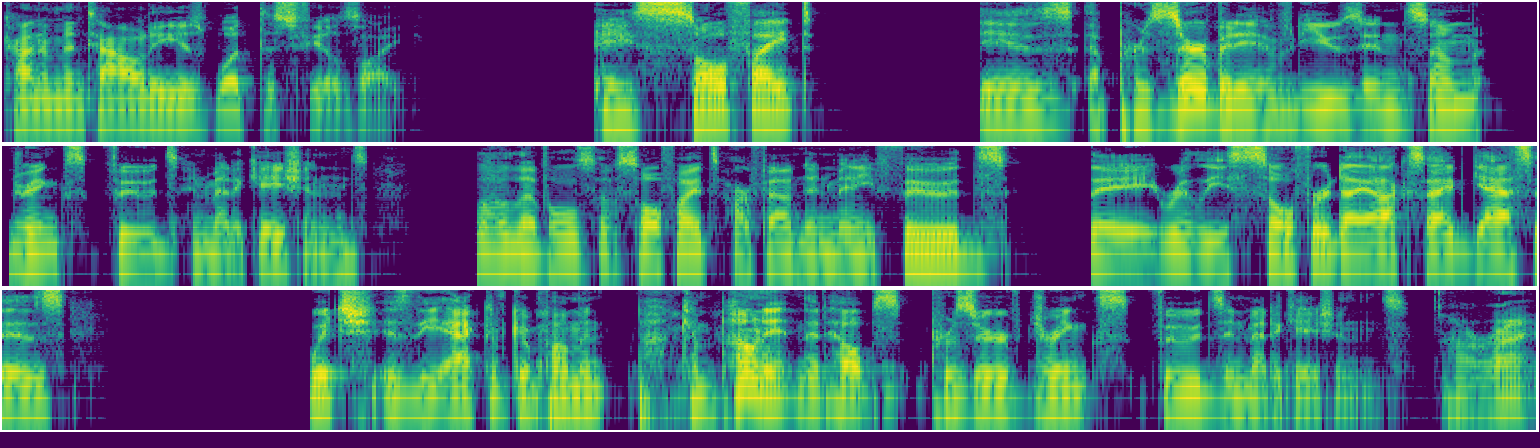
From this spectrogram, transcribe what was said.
kind of mentality is what this feels like. A sulfite is a preservative used in some drinks, foods, and medications. Low levels of sulfites are found in many foods. They release sulfur dioxide gases, which is the active component component that helps preserve drinks, foods, and medications. All right,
